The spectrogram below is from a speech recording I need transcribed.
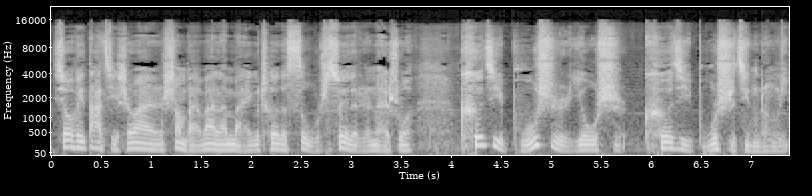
消费大几十万、上百万来买一个车的四五十岁的人来说，科技不是优势，科技不是竞争力。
